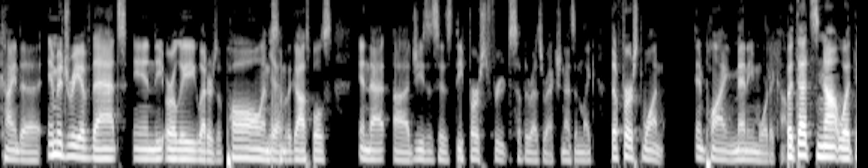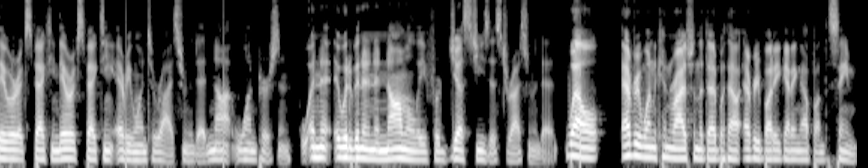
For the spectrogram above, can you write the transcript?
kind of imagery of that in the early letters of Paul and Yeah. some of the Gospels. In that uh, Jesus is the first fruits of the resurrection, as in like the first one, implying many more to come. But that's not what they were expecting. They were expecting everyone to rise from the dead, not one person. And it would have been an anomaly for just Jesus to rise from the dead. well, everyone can rise from the dead without everybody getting up on the same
